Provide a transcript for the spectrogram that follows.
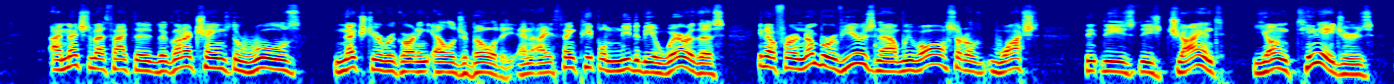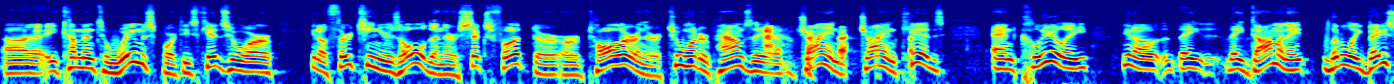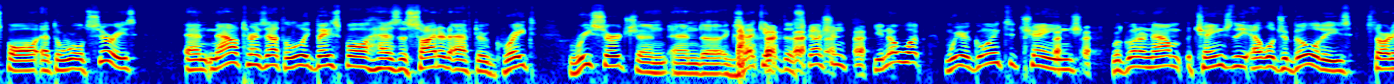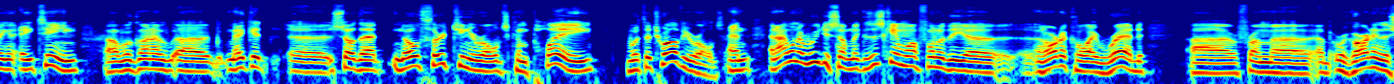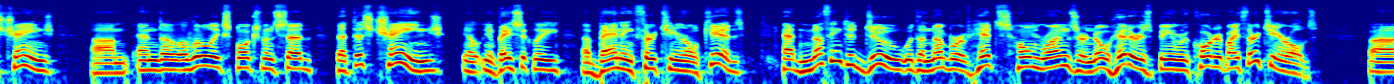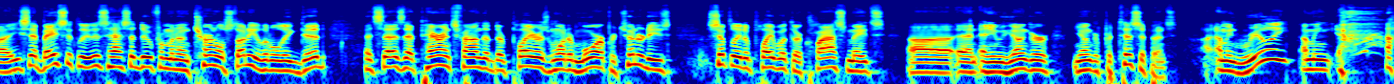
I mentioned about the fact that they're going to change the rules next year regarding eligibility, and I think people need to be aware of this. You know, for a number of years now, we've all sort of watched the, these these giant young teenagers uh, come into Williamsport. These kids who are, you know 13 years old and they're six foot or, or taller and they're 200 pounds. They are giant giant kids, and clearly you know they they dominate Little League baseball at the World Series. And now it turns out the Little League Baseball has decided, after great research and, and uh, executive discussion, you know what? We are going to change. We're going to now change the eligibilities starting at 18. Uh, we're going to uh, make it uh, so that no 13 year olds can play with the 12 year olds. And, and I want to read you something because this came off one of the uh, an article I read uh, from regarding this change. Um, and a Little League spokesman said that this change, you know, you know basically uh, banning 13 year old kids, had nothing to do with the number of hits, home runs, or no hitters being recorded by 13 year olds. Uh, he said basically this has to do from an internal study Little League did that says that parents found that their players wanted more opportunities simply to play with their classmates uh, and, and younger younger participants. I mean, really? I mean,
